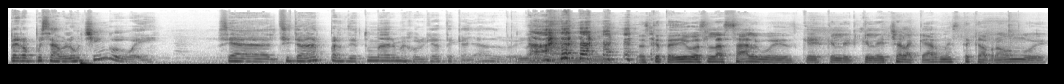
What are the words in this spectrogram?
Pero pues habló un chingo, güey. O sea, si te van a partir tu madre, mejor quédate callado, güey. No, güey. Es que te digo, es la sal, güey. es Que, que, le, que le echa la carne a este cabrón, güey.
